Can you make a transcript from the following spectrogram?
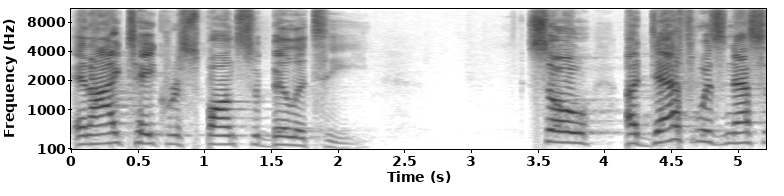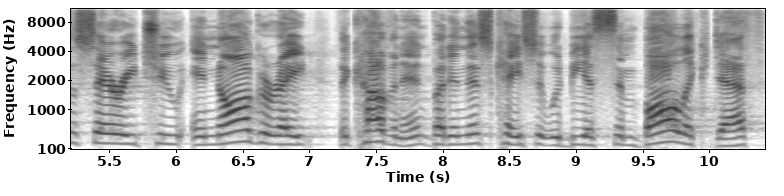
and I take responsibility. So a death was necessary to inaugurate the covenant, but in this case, it would be a symbolic death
